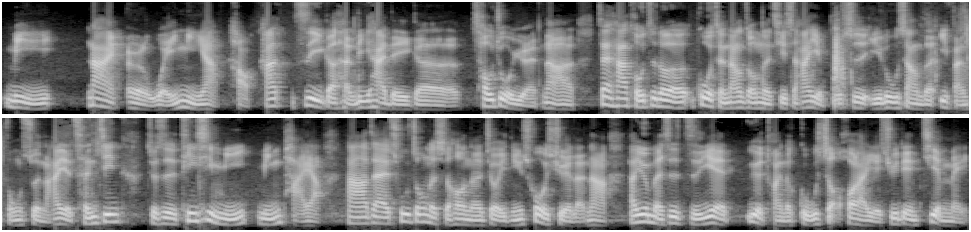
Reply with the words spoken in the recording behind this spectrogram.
米。奈尔维尼亚，好，他是一个很厉害的一个操作员。那在他投资的过程当中呢，其实他也不是一路上的一帆风顺啊，他也曾经就是听信名名牌啊。他在初中的时候呢，就已经辍学了。那他原本是职业乐团的鼓手，后来也去练健美。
